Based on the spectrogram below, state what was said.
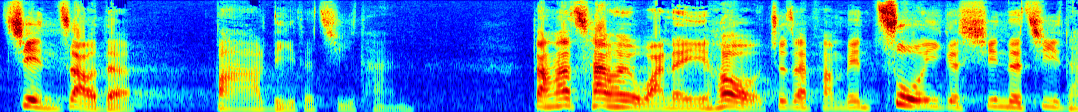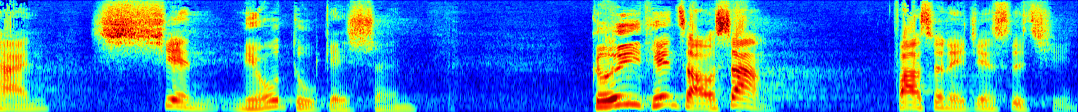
建造的巴力的祭坛。”当他拆毁完了以后，就在旁边做一个新的祭坛，献牛犊给神。隔一天早上，发生了一件事情，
